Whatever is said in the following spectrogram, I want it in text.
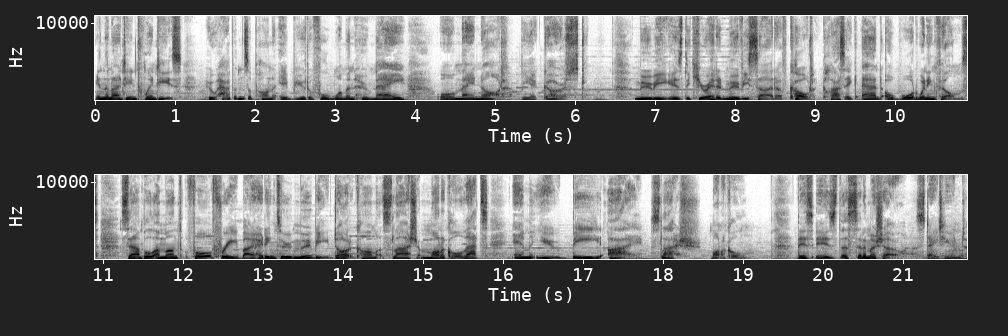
in the 1920s who happens upon a beautiful woman who may or may not be a ghost. Mubi is the curated movie site of cult, classic, and award-winning films. Sample a month for free by heading to mubi.com slash monocle. That's M-U-B-I slash monocle. This is The Cinema Show. Stay tuned.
